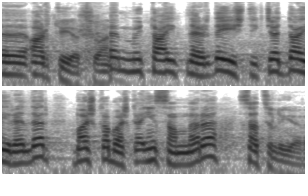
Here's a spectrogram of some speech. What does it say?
e, artıyor şu an. Müteahhitler değiştikçe daireler başka başka insanlara satılıyor.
